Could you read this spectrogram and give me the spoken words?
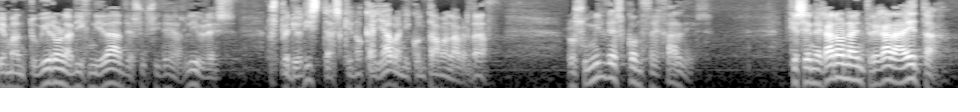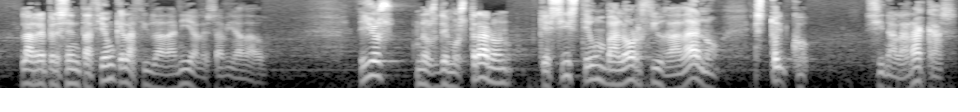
que mantuvieron la dignidad de sus ideas libres, los periodistas que no callaban y contaban la verdad, los humildes concejales que se negaron a entregar a ETA la representación que la ciudadanía les había dado. Ellos nos demostraron que existe un valor ciudadano estoico, sin alaracas,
